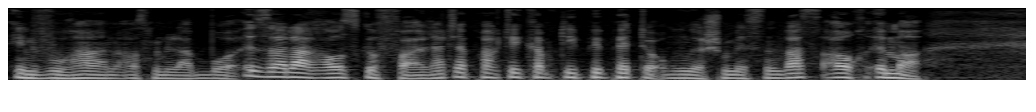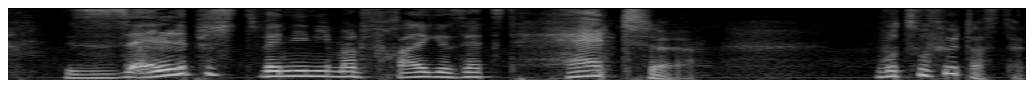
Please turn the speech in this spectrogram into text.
in Wuhan aus dem Labor. Ist er da rausgefallen? Hat der Praktikant die Pipette umgeschmissen? Was auch immer. Selbst wenn ihn jemand freigesetzt hätte, wozu führt das denn?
